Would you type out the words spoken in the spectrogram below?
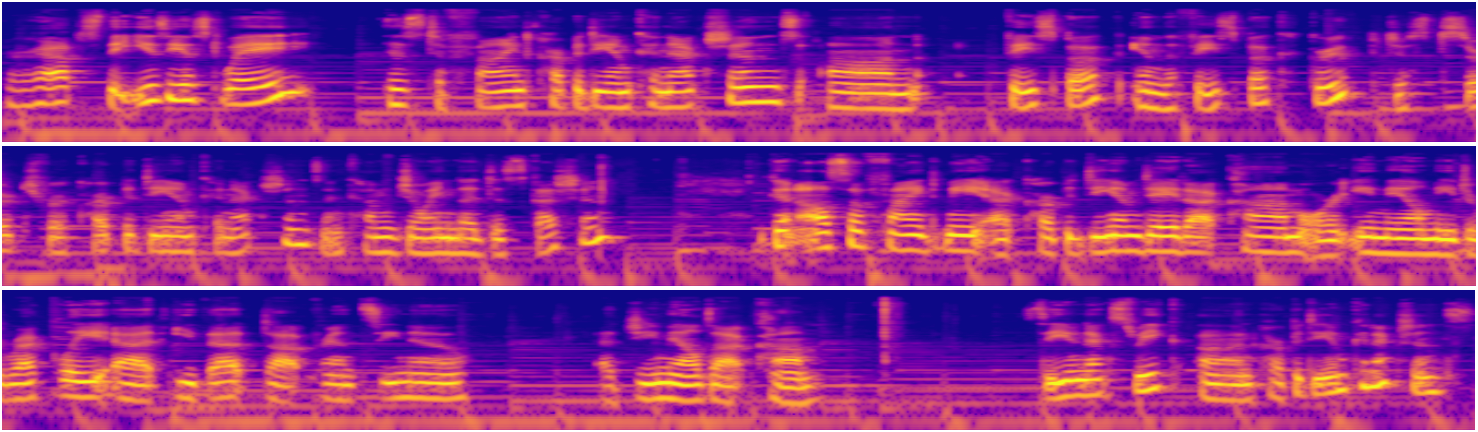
perhaps the easiest way is to find Carpe Diem Connections on Facebook in the Facebook group. Just search for Carpe Diem Connections and come join the discussion. You can also find me at carpediemday.com or email me directly at yvette.francino at gmail.com. See you next week on Carpe Diem Connections.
